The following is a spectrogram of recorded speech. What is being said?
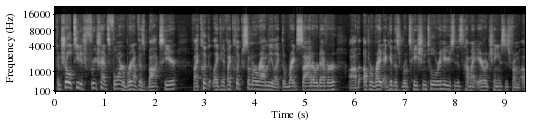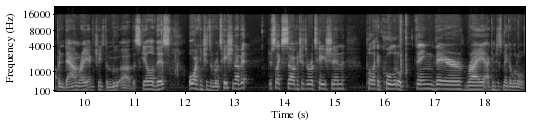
Control T to free transform to bring up this box here. If I click like if I click somewhere around the like the right side or whatever, uh, the upper right, I can get this rotation tool right here. You see this is how my arrow changes from up and down, right? I can change the uh, the scale of this, or I can change the rotation of it, just like so. I can change the rotation, put like a cool little thing there, right? I can just make a little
